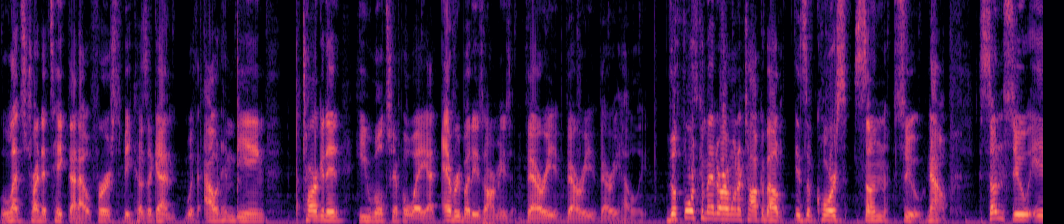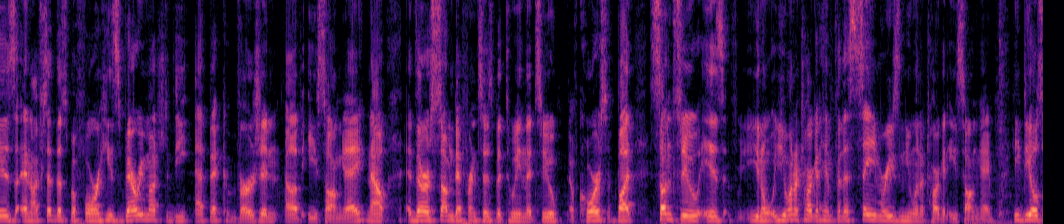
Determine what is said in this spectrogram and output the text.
let's try to take that out first because again without him being targeted he will chip away at everybody's armies very very very heavily. The fourth commander I want to talk about is of course Sun Tzu. Now Sun Tzu is and I've said this before he's very much the epic version of Yi Seong-Gye now there are some differences between the two of course but Sun Tzu is you know you want to target him for the same reason you want to target Yi Seong-Gye he deals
